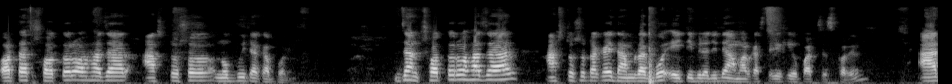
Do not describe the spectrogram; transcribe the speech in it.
অর্থাৎ সতেরো হাজার আটশোশো নব্বই টাকা পড়ে। যান, সতেরো হাজার আটশোশো টাকায় দাম রাখব এই টিভিটা যদি আমার কাছ থেকে কেউ পারচেস করেন। আর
